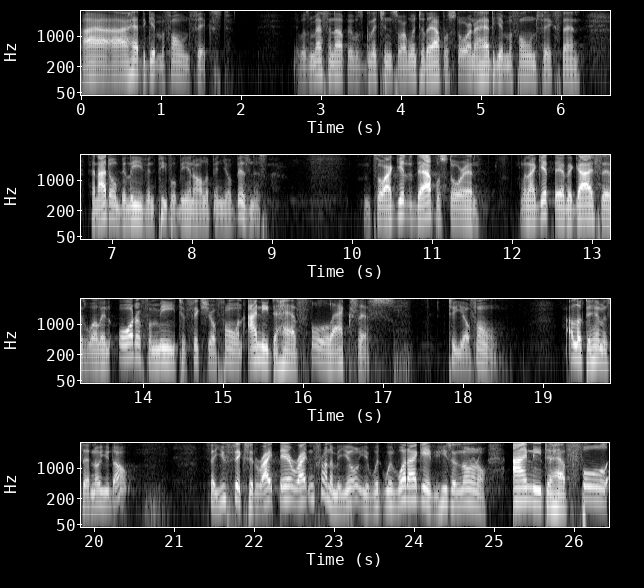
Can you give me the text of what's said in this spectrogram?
I, I had to get my phone fixed. It was messing up, it was glitching, so I went to the Apple store and I had to get my phone fixed. And, and I don't believe in people being all up in your business. And so I get to the Apple store and when I get there, the guy says, Well, in order for me to fix your phone, I need to have full access to your phone. I looked at him and said, No, you don't. He said, You fix it right there, right in front of me, you, you with, with what I gave you. He said, No, no, no. I need to have full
